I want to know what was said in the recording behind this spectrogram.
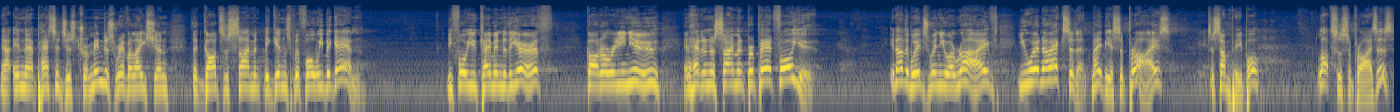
Now, in that passage, is tremendous revelation that God's assignment begins before we began. Before you came into the earth, God already knew and had an assignment prepared for you. In other words, when you arrived, you were no accident. Maybe a surprise to some people. Lots of surprises.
